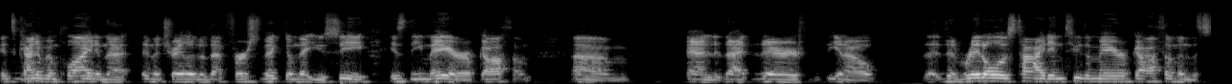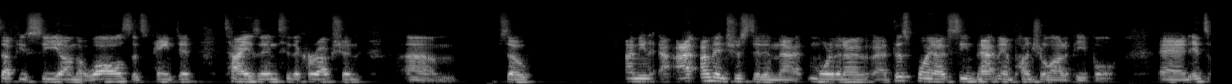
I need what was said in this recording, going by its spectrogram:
It's kind of implied in that in the trailer that that first victim that you see is the mayor of Gotham, um, and that they're you know the, the riddle is tied into the mayor of Gotham, and the stuff you see on the walls that's painted ties into the corruption. Um, so I mean, I, I'm interested in that more than I. At this point, I've seen Batman punch a lot of people, and it's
